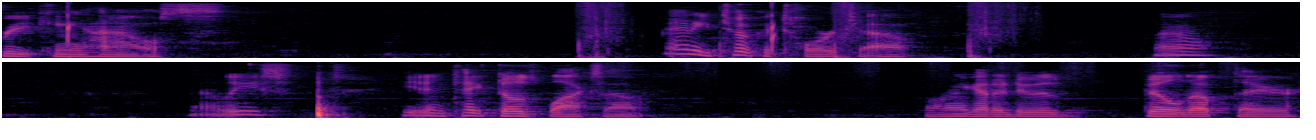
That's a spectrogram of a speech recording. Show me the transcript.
freaking house. And he took a torch out. Well, at least he didn't take those blocks out. All I gotta do is build up there.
